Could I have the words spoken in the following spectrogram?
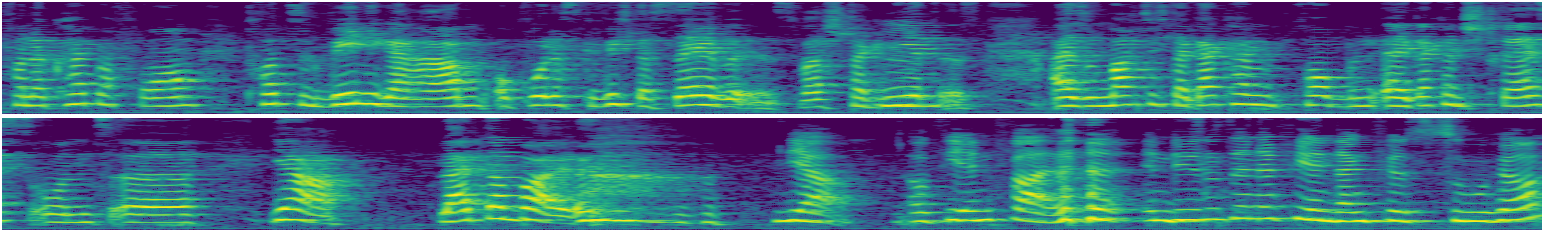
von der Körperform trotzdem weniger haben, obwohl das Gewicht dasselbe ist, was stagniert mhm. ist. Also macht euch da gar keinen Problem, äh, gar keinen Stress und äh, ja, bleibt am Ball. Ja, auf jeden Fall. In diesem Sinne, vielen Dank fürs Zuhören.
